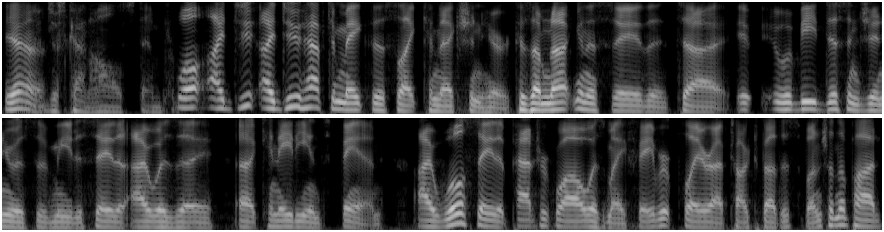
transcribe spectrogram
Yeah. It just kind of all stem from. Well, I do I do have to make this like connection here because I'm not going to say that uh, it, it would be disingenuous of me to say that I was a, a Canadiens fan. I will say that Patrick Roy was my favorite player. I've talked about this a bunch on the pod.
